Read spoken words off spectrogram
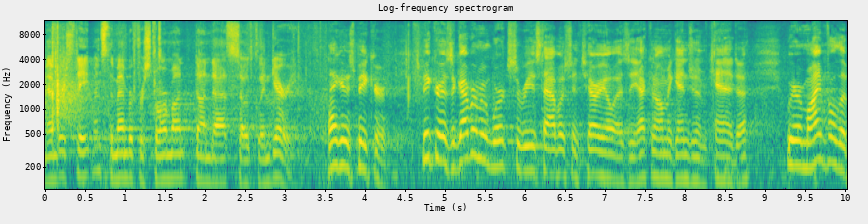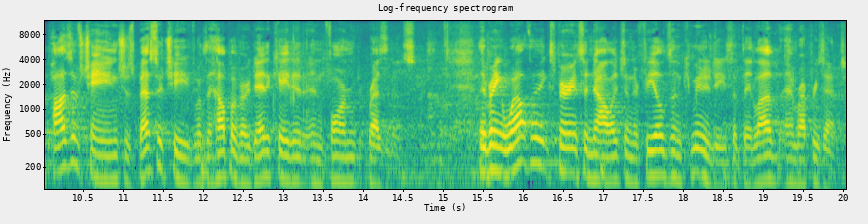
Member statements. The member for Stormont, Dundas, South Glengarry. Thank you, Speaker. Speaker, as the government works to re-establish Ontario as the economic engine of Canada, we are mindful that positive change is best achieved with the help of our dedicated and informed residents. They bring a wealth of experience and knowledge in their fields and communities that they love and represent.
